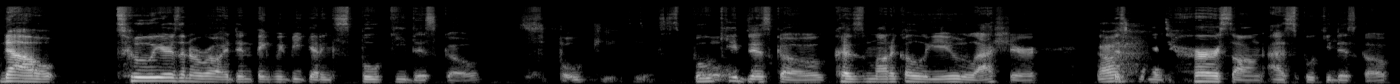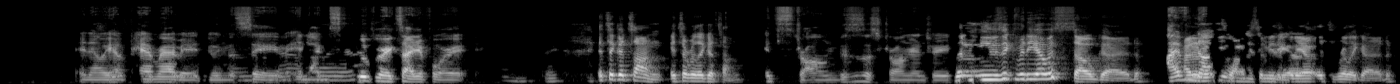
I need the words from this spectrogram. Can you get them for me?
Now, two years in a row, I didn't think we'd be getting spooky disco. Spooky. Spooky oh. disco, because Monica Liu last year described her song as spooky disco. And now we have Pam Rabbit doing the same, and I'm super excited for it. it's a good song. It's a really good song. It's strong. This is a strong entry. The music video is so good. I've I don't know if you seen watched the music video. video. It's really good.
